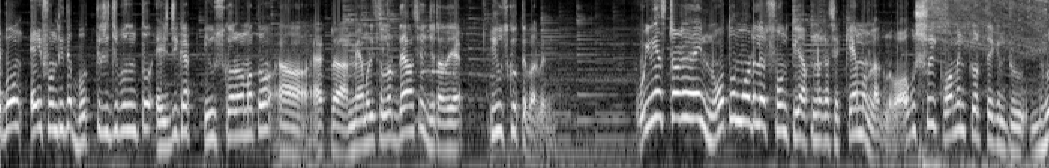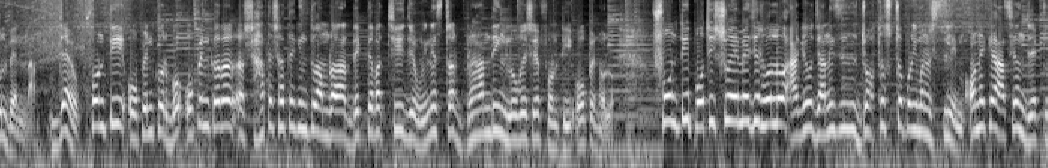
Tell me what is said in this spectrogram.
এবং এই ফোনটিতে বত্রিশ জি পর্যন্ত এইচডি কার্ড ইউজ করার মতো একটা মেমোরি স্লট দেওয়া আছে যেটা দিয়ে ইউজ করতে পারবেন। উইনস্টারের এই নতুন মডেলের ফোনটি আপনার কাছে কেমন লাগল? অবশ্যই কমেন্ট করতে কিন্তু ভুলবেন না। যাই হোক, ফোনটি ওপেন করব। ওপেন করার সাথে সাথে কিন্তু আমরা দেখতে পাচ্ছি যে উইনস্টার ব্র্যান্ডিং লোগো এসে ফোনটি ওপেন হলো। ফোনটি পঁচিশশো এমএজের হলো। আগেও জানিয়েছি যে যথেষ্ট পরিমাণে স্লিম অনেকে আছেন যে একটু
